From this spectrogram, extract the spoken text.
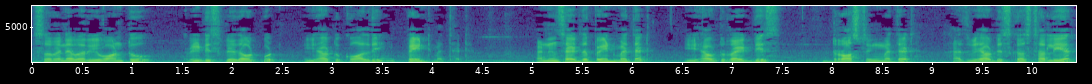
So whenever you want to redisplay the output you have to call the paint method. And inside the paint method you have to write this drawstring method. As we have discussed earlier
